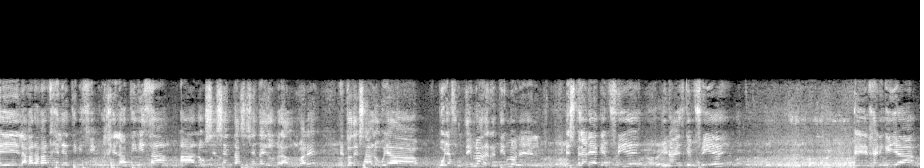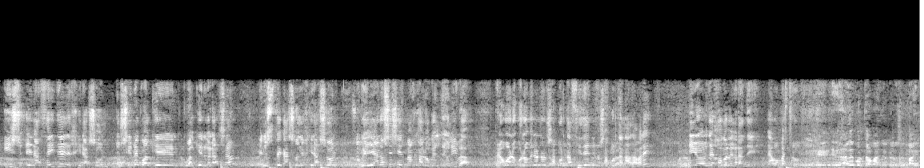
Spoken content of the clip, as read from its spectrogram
Eh, el agar agar gelatinici- gelatiniza a los 60-62 grados, ¿vale? Entonces ahora lo voy a, voy a fundirlo, a derretirlo, en el, esperaré a que enfríe y una vez que enfríe, eh, jeringuilla y s- en aceite de girasol. Nos sirve cualquier, cualquier grasa, en este caso de girasol, aunque ya no sé si es más caro que el de oliva, pero bueno, por lo menos no nos aporta acidez ni nos aporta nada, ¿vale? Y os dejo con el grande. Vamos, maestro. Eh, eh, dale por tamaño, que lo sepáis.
